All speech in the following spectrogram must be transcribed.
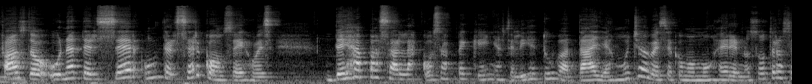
Fausto, una tercer, un tercer consejo es, deja pasar las cosas pequeñas, elige tus batallas. Muchas veces como mujeres nosotros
